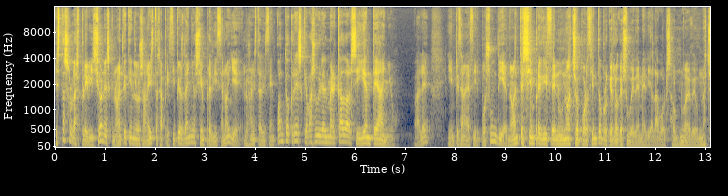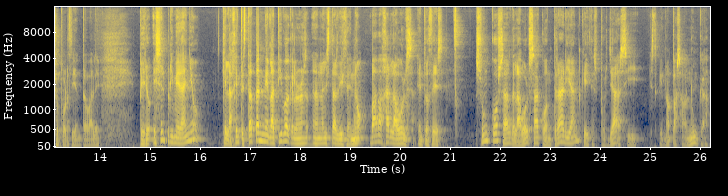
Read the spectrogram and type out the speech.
Estas son las previsiones que normalmente tienen los analistas a principios de año. Siempre dicen, oye, los analistas dicen, ¿cuánto crees que va a subir el mercado al siguiente año? ¿Vale? Y empiezan a decir, pues un 10. Normalmente siempre dicen un 8% porque es lo que sube de media la bolsa, un 9, un 8%, ¿vale? Pero es el primer año que la gente está tan negativa que los analistas dicen, no, va a bajar la bolsa. Entonces, son cosas de la bolsa contrarian que dices, pues ya, si que no ha pasado nunca.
